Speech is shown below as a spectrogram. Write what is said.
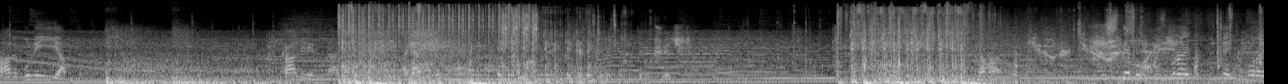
Abi bunu iyi yaptık. Kal yerine Ali. Abi. Bekle bekle bekle. bekle. Şuraya çıkacağım. Tamam. İşte bu. Biz burayı tutunca oraya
